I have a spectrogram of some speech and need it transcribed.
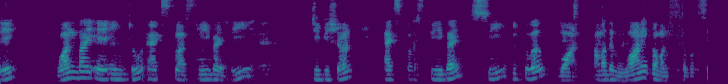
যে one by A into X plus three by B division X plus three by C equal one আমাদের ওয়ানই প্রমাণ করতে বলছে।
